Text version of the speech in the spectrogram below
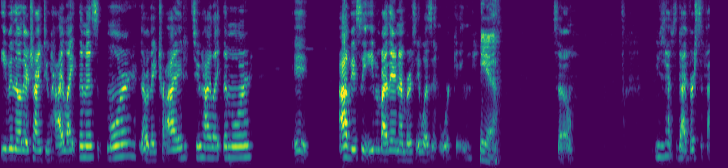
even though they're trying to highlight them as more or they tried to highlight them more it obviously even by their numbers it wasn't working. Yeah. So you just have to diversify.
